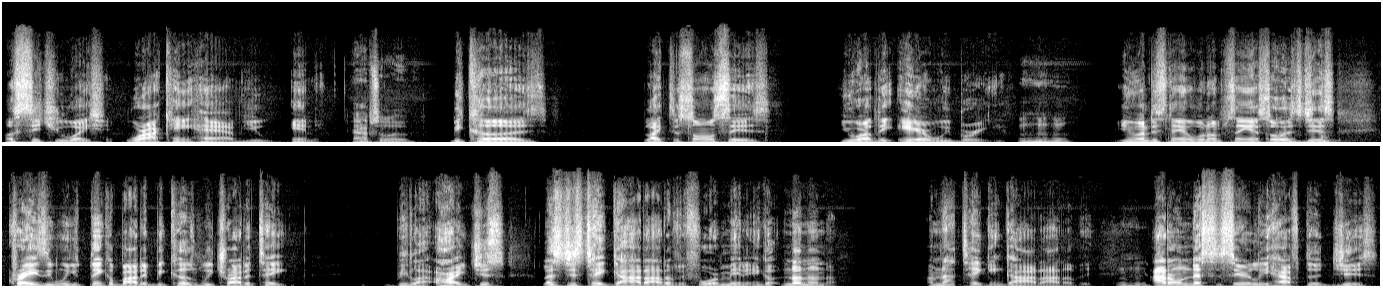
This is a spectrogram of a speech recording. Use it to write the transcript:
a situation where I can't have you in it. Absolutely. Because, like the song says, you are the air we breathe. Mm-hmm. You understand what I'm saying? So it's just crazy when you think about it because we try to take, be like, all right, just let's just take God out of it for a minute and go, no, no, no. I'm not taking God out of it. I don't necessarily have to just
